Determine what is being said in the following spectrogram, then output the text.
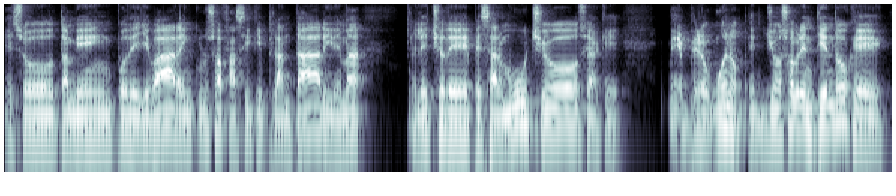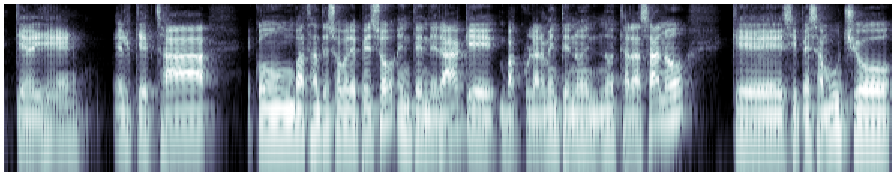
Eso también puede llevar a incluso a fascitis plantar y demás. El hecho de pesar mucho, o sea que... Eh, pero bueno, yo sobreentiendo que, que el que está con bastante sobrepeso entenderá que vascularmente no, no estará sano que si pesa mucho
